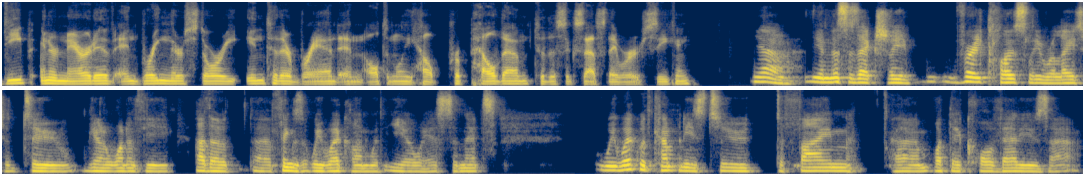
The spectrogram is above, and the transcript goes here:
deep inner narrative and bring their story into their brand and ultimately help propel them to the success they were seeking? Yeah, and this is actually very closely related to you know one of the other uh, things that we work on with EOS, and that's we work with companies to define um, what their core values are,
